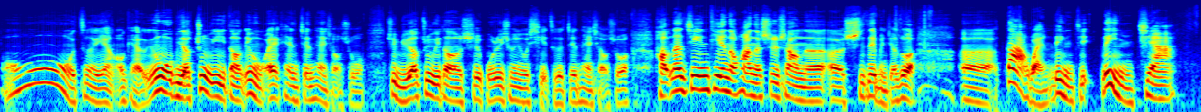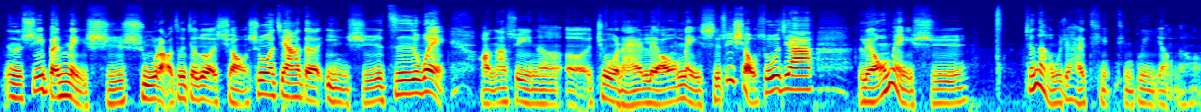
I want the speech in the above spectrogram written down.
哦，这样，OK，因为我比较注意到，因为我爱看侦探小说，就比较注意到的是国立兄有写这个侦探小说。好，那今天的话呢，事实上呢，呃，是这本叫做呃大碗令令家。嗯，是一本美食书了，这个叫做《小说家的饮食滋味》。好，那所以呢，呃，就来聊美食。所以小说家聊美食，真的我觉得还挺挺不一样的哈。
